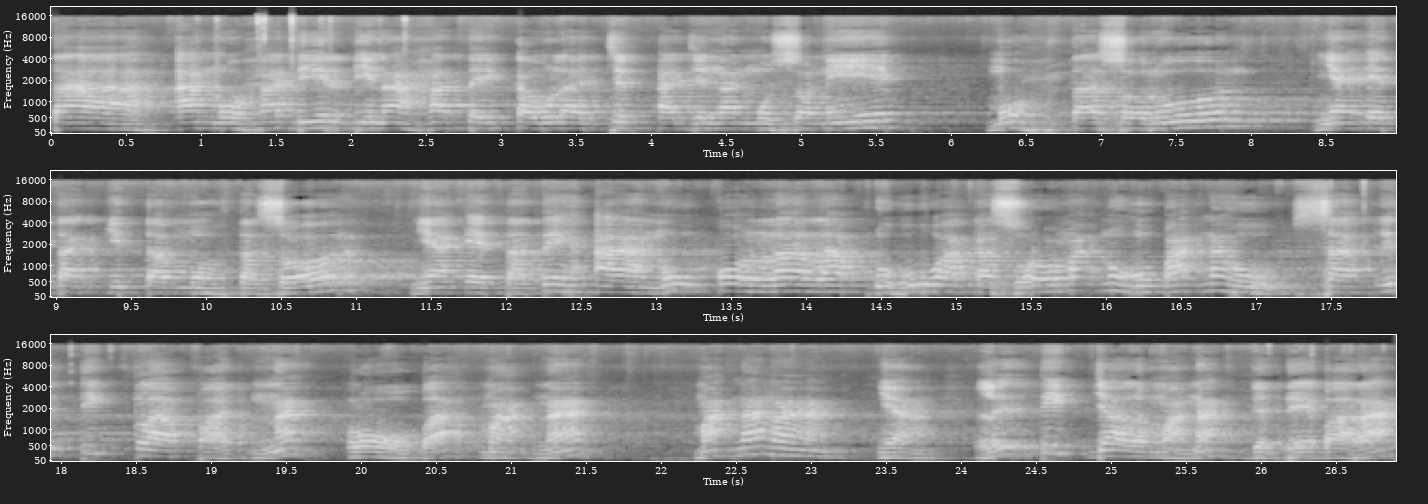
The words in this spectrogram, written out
tah anu hadir dina hate kaula cek ajengan musonib. Muhtasurun nyaeta kitab muhtasor nyaeta teh anu kola labduhu wa kasuroma nuhu maknahu saeutik lapadna loba makna maknana. Ya letik jalemana gede barang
